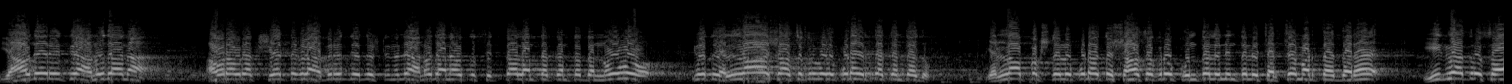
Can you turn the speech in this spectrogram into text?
ಯಾವುದೇ ರೀತಿಯ ಅನುದಾನ ಅವರವರ ಕ್ಷೇತ್ರಗಳ ಅಭಿವೃದ್ಧಿಯ ದೃಷ್ಟಿನಲ್ಲಿ ಅನುದಾನ ಇವತ್ತು ಸಿಗ್ತಾ ಅಂತಕ್ಕಂಥದ್ದು ನೋವು ಇವತ್ತು ಎಲ್ಲಾ ಶಾಸಕರುಗಳು ಕೂಡ ಇರ್ತಕ್ಕಂಥದ್ದು. ಎಲ್ಲಾ ಪಕ್ಷದಲ್ಲೂ ಕೂಡ ಇವತ್ತು ಶಾಸಕರು ಕುಂತಲ್ಲಿ ನಿಂತಲ್ಲಿ ಚರ್ಚೆ ಮಾಡ್ತಾ ಇದ್ದಾರೆ. ಈಗಲಾದ್ರೂ ಸಹ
